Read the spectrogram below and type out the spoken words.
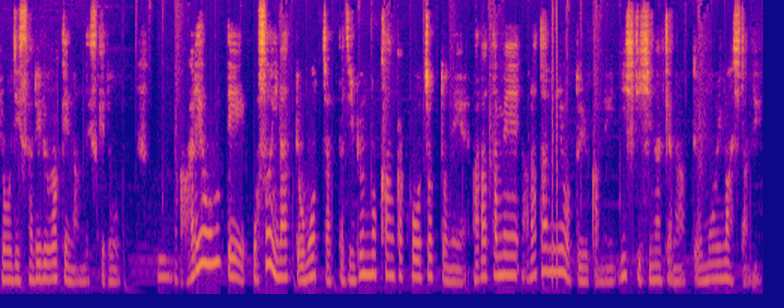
表示されるわけなんですけど、あれを見て遅いなって思っちゃった自分の感覚をちょっとね、改め、改めようというかね、意識しなきゃなって思いましたね。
